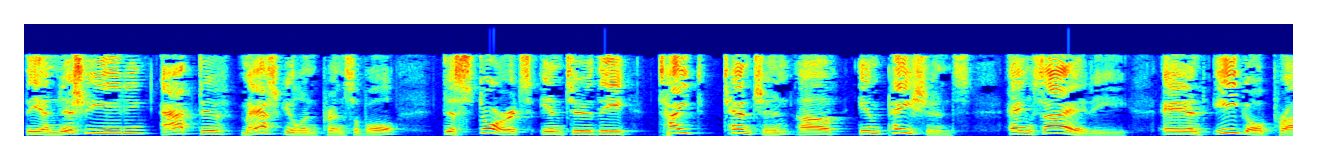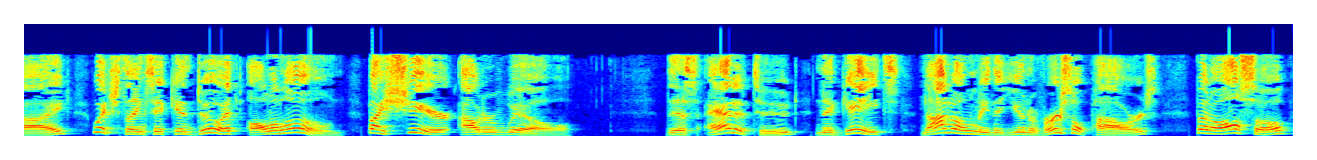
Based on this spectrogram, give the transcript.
The initiating active masculine principle distorts into the tight tension of impatience, anxiety, and ego pride, which thinks it can do it all alone by sheer outer will. This attitude negates not only the universal powers, but also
